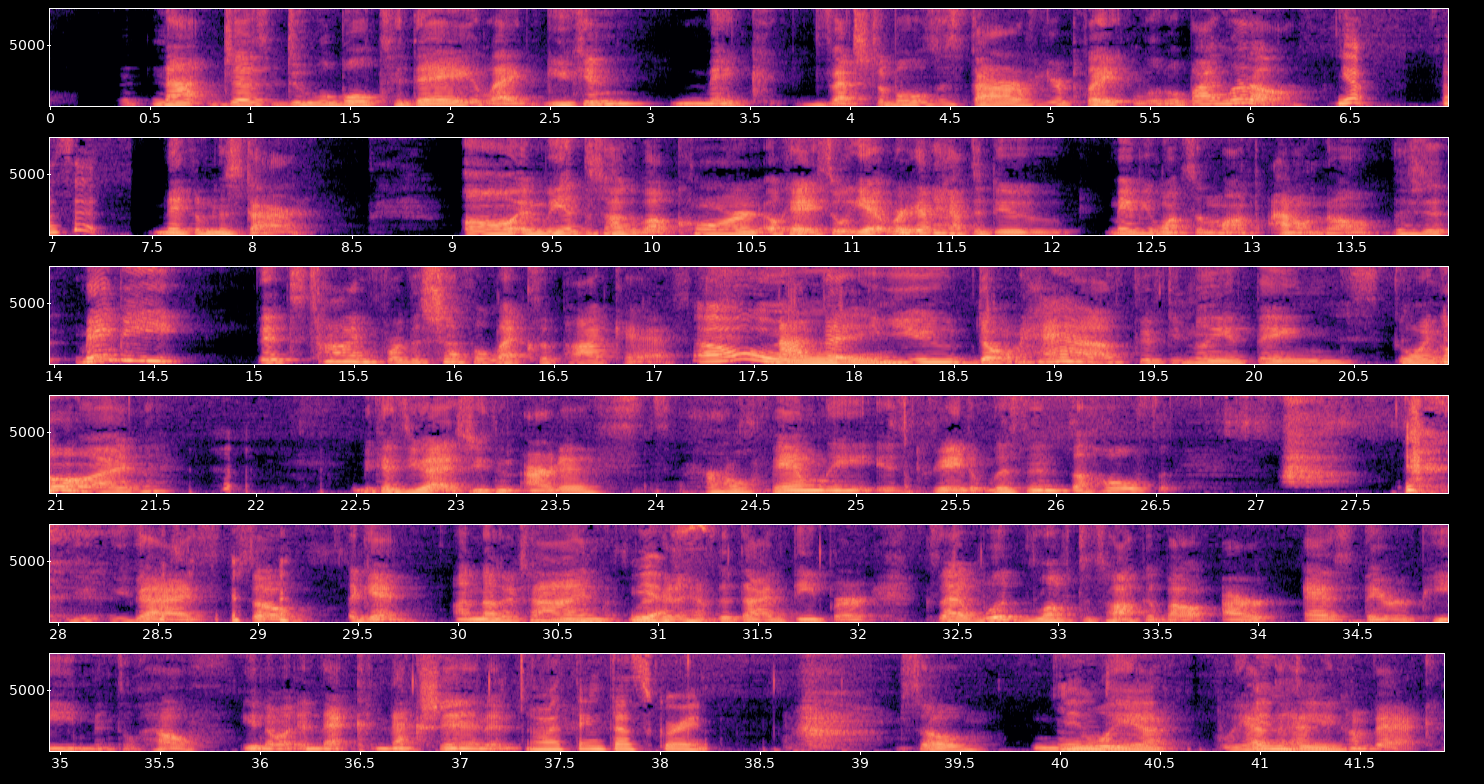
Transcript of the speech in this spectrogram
not just doable today. Like you can make vegetables the star of your plate little by little. Yep, that's it. Make them the star. Oh, and we have to talk about corn. Okay, so yeah, we're gonna have to do maybe once a month. I don't know. There's just, maybe it's time for the Chef Alexa podcast. Oh, Not that you don't have 50 million things going on, because you guys, she's an artist. Her whole family is creative. Listen, the whole, you, you guys. So again, another time we're Yes. gonna have to dive deeper because I would love to talk about art as therapy, mental health, you know, and that connection. And Oh, I think that's great. so, well, Indeed. yeah, we have to have you come back.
